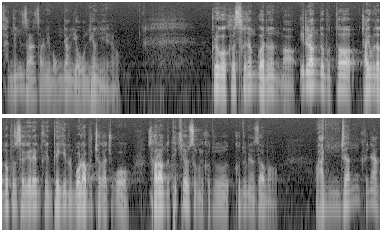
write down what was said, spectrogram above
한정 인사를 한 사람이 몽장 여운형이에요. 그리고 그 서정권은 뭐 1라운드부터 자기보다 높은 세계 랭크인 백인을 몰아붙여 가지고 4라운드 TKO 승을 거두, 거두면서 뭐 완전 그냥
